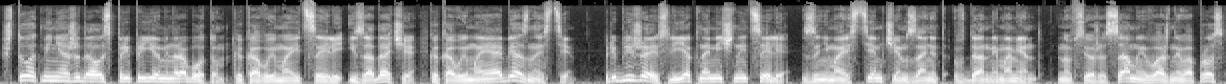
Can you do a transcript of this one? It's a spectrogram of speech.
что от меня ожидалось при приеме на работу, каковы мои цели и задачи, каковы мои обязанности, Приближаюсь ли я к намеченной цели, занимаясь тем, чем занят в данный момент? Но все же самый важный вопрос,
